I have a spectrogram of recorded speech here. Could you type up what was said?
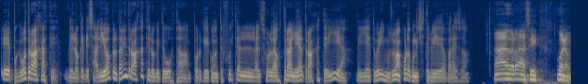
Eh, porque vos trabajaste de lo que te salió, pero también trabajaste lo que te gustaba. Porque cuando te fuiste al, sur de Australia, trabajaste de guía, de guía de turismo. Yo me acuerdo cuando hiciste el video para eso. Ah, es verdad, sí. Bueno,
